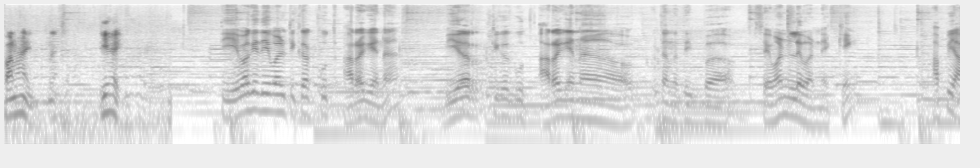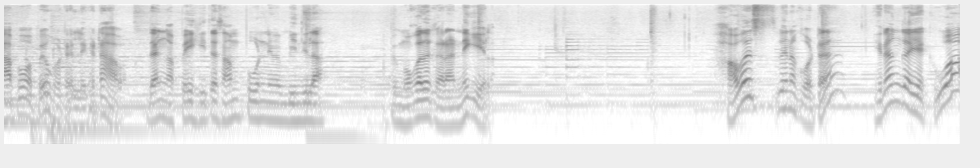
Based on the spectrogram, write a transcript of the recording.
පණහයි තිහයි ඒවගේ දේවල් ටිකක්කුත් අරගෙන බියර් ටිකකුත් අරගෙන තන තිබ්බ සෙවන් ලෙවන්න එක්කින් අපි ආපෝ අපේ හොටෙල් එකට ආව දැන් අපේ හිත සම්පූර්ණයම බිඳිලා අපි මොකද කරන්න කියලා හවස් වෙනකොට හිරංගයකුවා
